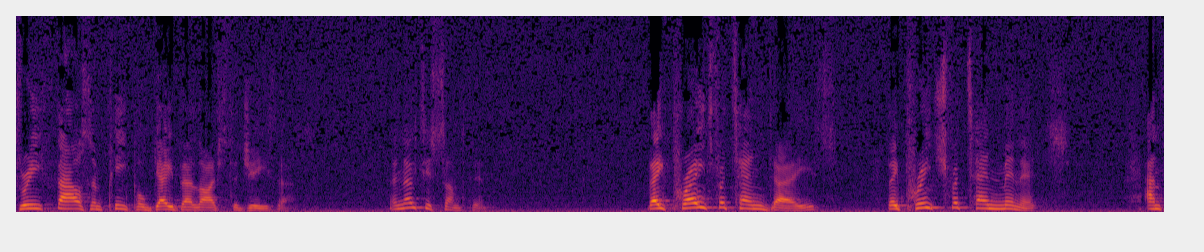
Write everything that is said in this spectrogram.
3,000 people gave their lives to Jesus. And notice something. They prayed for 10 days, they preached for 10 minutes, and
